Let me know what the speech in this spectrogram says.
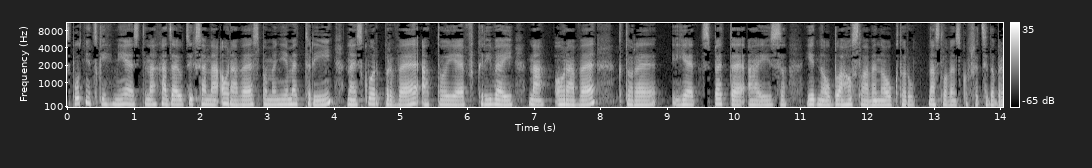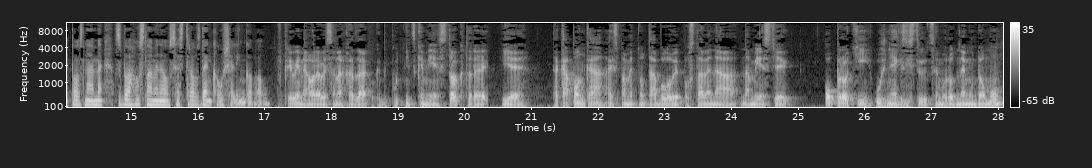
Putnických miest nachádzajúcich sa na Orave spomenieme tri. Najskôr prvé, a to je v Krivej na Orave, ktoré je späté aj s jednou blahoslavenou, ktorú na Slovensku všetci dobre poznáme, s blahoslavenou sestrou Zdenkou Šelingovou. V Krivej na Orave sa nachádza ako keby putnické miesto, ktoré je tá kaplnka aj s pamätnou tabulou je postavená na mieste oproti už neexistujúcemu rodnému domu,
